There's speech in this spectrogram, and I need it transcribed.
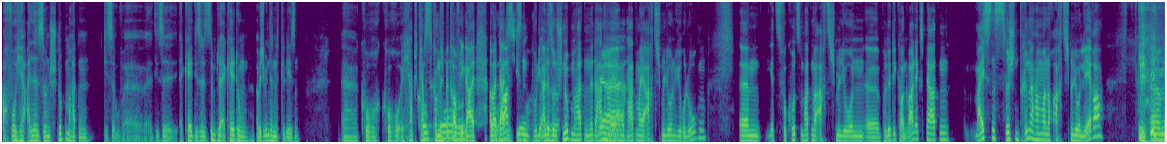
auch wo hier alle so einen Schnuppen hatten. Diese, äh, diese, Erkäl diese simple Erkältung, habe ich im Internet gelesen äh, Koro, Koro, ich, hab, ich komme nicht mehr drauf, egal. Aber da diesen, wo die alle so einen Schnuppen hatten, ne, da, hatten ja. wir ja, da hatten wir ja 80 Millionen Virologen. Ähm, jetzt vor kurzem hatten wir 80 Millionen äh, Politiker und Wahlexperten. Meistens zwischendrin haben wir noch 80 Millionen Lehrer. ähm,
